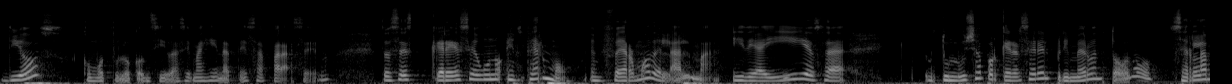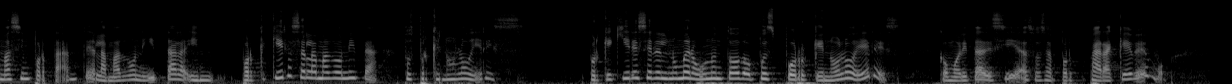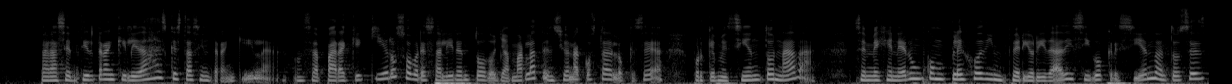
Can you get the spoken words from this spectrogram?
Dios como tú lo concibas. Imagínate esa frase, ¿no? Entonces crece uno enfermo, enfermo del alma. Y de ahí, o sea, tu lucha por querer ser el primero en todo, ser la más importante, la más bonita. y, ¿Por qué quieres ser la más bonita? Pues porque no lo eres. ¿Por qué quieres ser el número uno en todo? Pues porque no lo eres. Como ahorita decías, o sea, ¿para qué bebo? Para sentir tranquilidad, ah, es que estás intranquila. O sea, ¿para qué quiero sobresalir en todo? Llamar la atención a costa de lo que sea, porque me siento nada. Se me genera un complejo de inferioridad y sigo creciendo. Entonces,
